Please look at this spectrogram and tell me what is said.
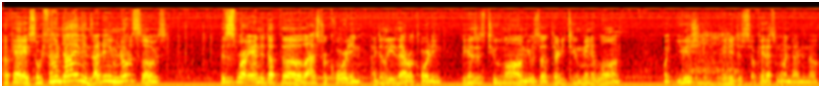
Okay, so we found diamonds. I didn't even notice those. This is where I ended up the last recording. I deleted that recording because it was too long. It was a 32 minute long. Wait, usually I need to. Okay, that's one diamond though.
